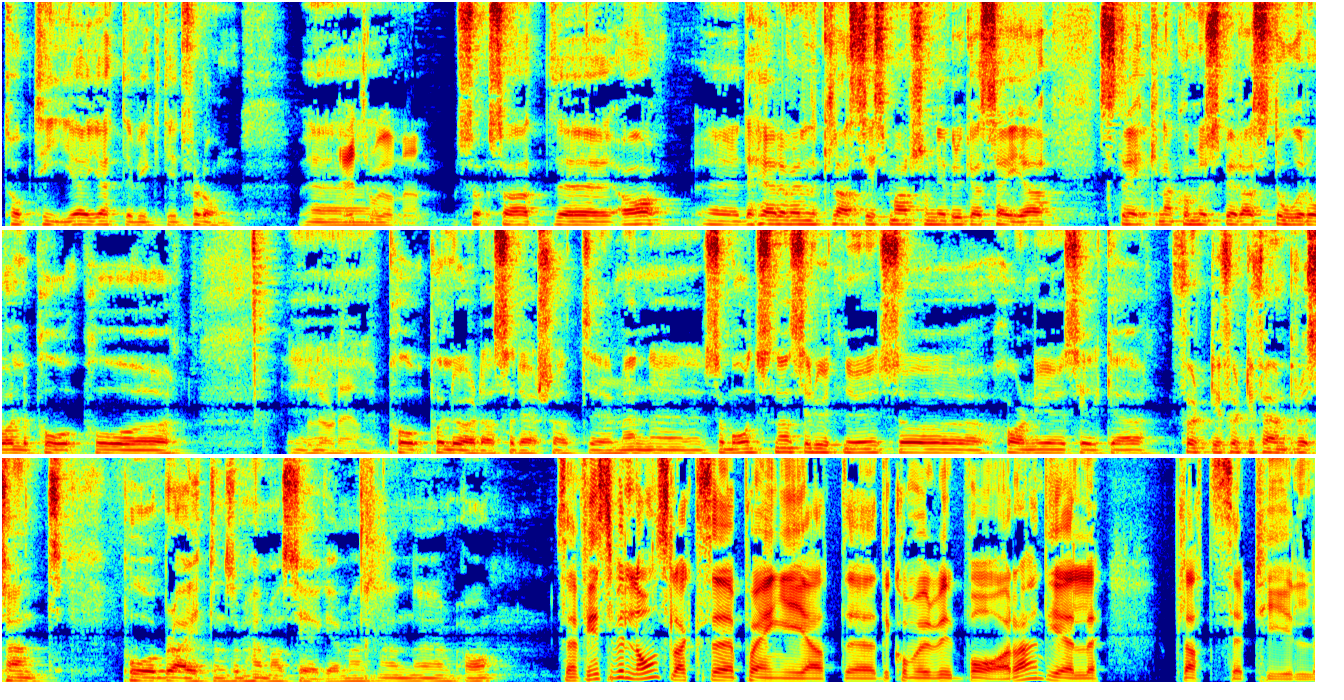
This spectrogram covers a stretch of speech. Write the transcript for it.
topp 10 jätteviktigt för dem. Det tror jag med. Så, så, att, eh, ja, eh, det här är väl en klassisk match som ni brukar säga. Sträckorna kommer att spela stor roll på, på På lördag, ja. på, på lördag sådär så att men som oddsen ser ut nu så har ni ju cirka 40-45% på Brighton som hemmaseger. Men, men ja. Sen finns det väl någon slags poäng i att det kommer vara en del platser till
